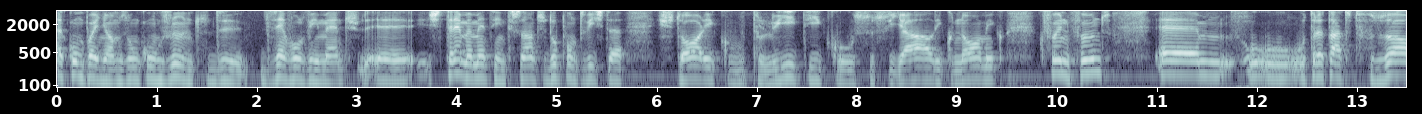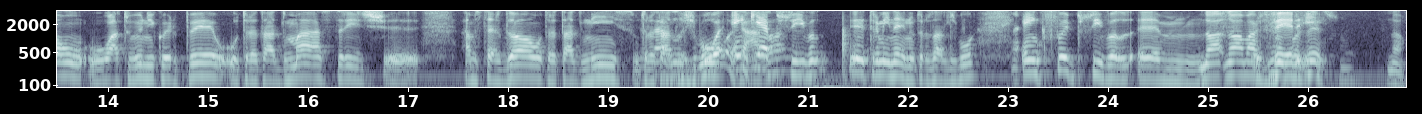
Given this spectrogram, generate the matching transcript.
acompanhamos um conjunto de desenvolvimentos uh, extremamente interessantes do ponto de vista histórico, político, social, económico, que foi, no fundo, o, o, Tratado de Fusão, o Ato Único Europeu, o Tratado de Maastricht, Amsterdão, o Tratado de Nice, o Tratado de Lisboa, Lisboa em que é possível, eu terminei no Tratado de Lisboa, em que foi possível um, não, não há mais ver. E, Não.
